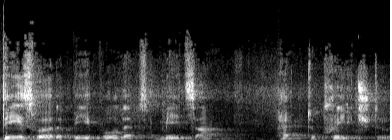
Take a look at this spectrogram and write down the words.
These were the people that Micah had to preach to.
